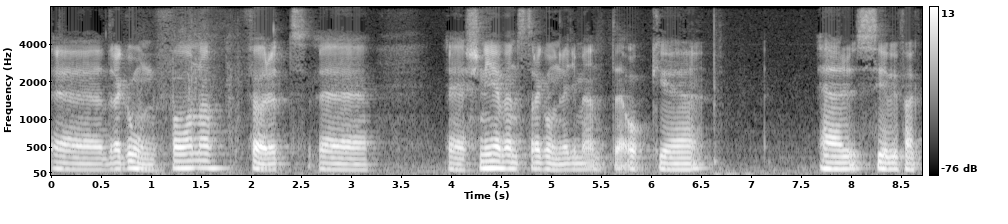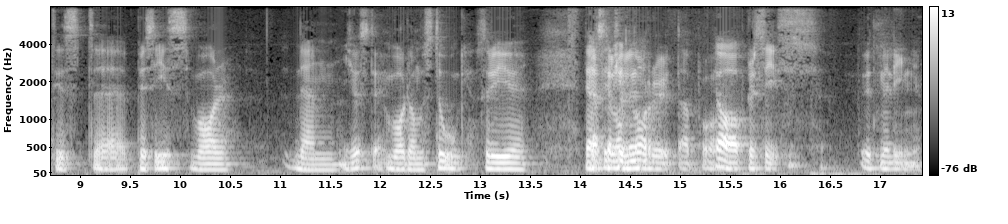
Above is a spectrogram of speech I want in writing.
eh, dragonfana förut. Eh, eh, Snevens dragonregemente och eh, här ser vi faktiskt eh, precis var den, Just det. var de stod. Så det är ju... Det är Ganska långt norrut där på... Ja, precis. Ut med linjen.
